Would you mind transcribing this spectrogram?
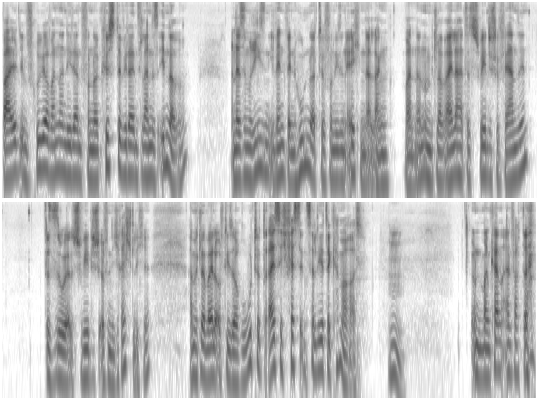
bald im Frühjahr wandern die dann von der Küste wieder ins Landesinnere. Und das ist ein Riesen-Event, wenn hunderte von diesen Elchen da lang wandern. Und mittlerweile hat das schwedische Fernsehen, das ist sogar das schwedisch öffentlich-rechtliche, haben mittlerweile auf dieser Route 30 fest installierte Kameras. Hm. Und man kann einfach dann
